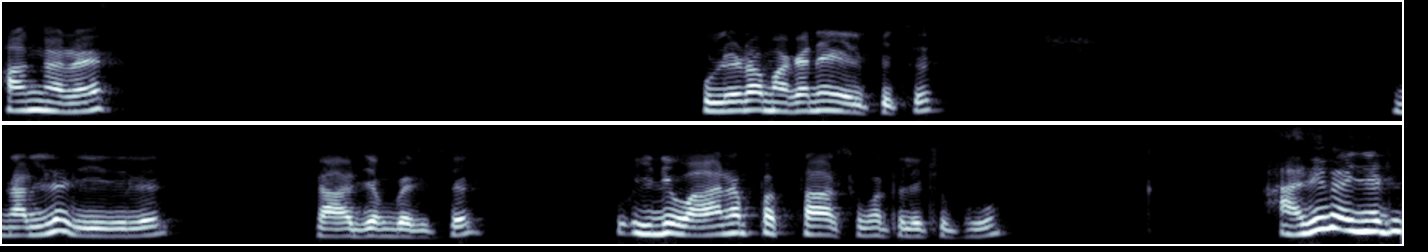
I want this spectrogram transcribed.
അങ്ങനെ പുള്ളിയുടെ മകനെ ഏൽപ്പിച്ച് നല്ല രീതിയിൽ രാജ്യം ഭരിച്ച് ഇനി വാനപ്രസ്ഥാശ്രമത്തിലേക്ക് പോകും. അത് കഴിഞ്ഞിട്ട്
